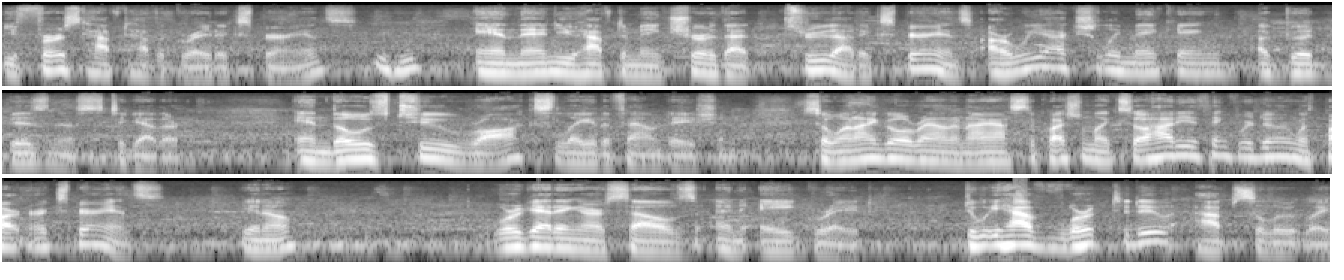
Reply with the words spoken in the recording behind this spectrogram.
you first have to have a great experience, mm-hmm. and then you have to make sure that through that experience, are we actually making a good business together? And those two rocks lay the foundation. So when I go around and I ask the question, like, so how do you think we're doing with partner experience? You know, we're getting ourselves an A grade. Do we have work to do? Absolutely.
